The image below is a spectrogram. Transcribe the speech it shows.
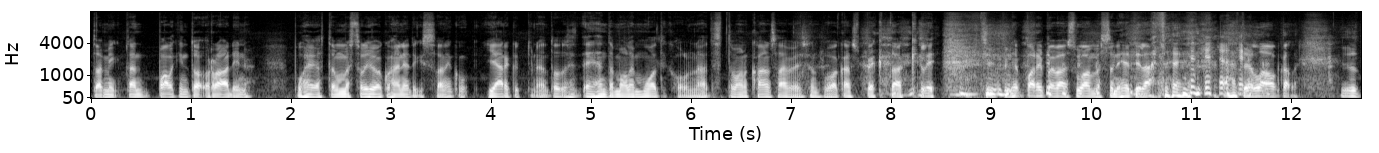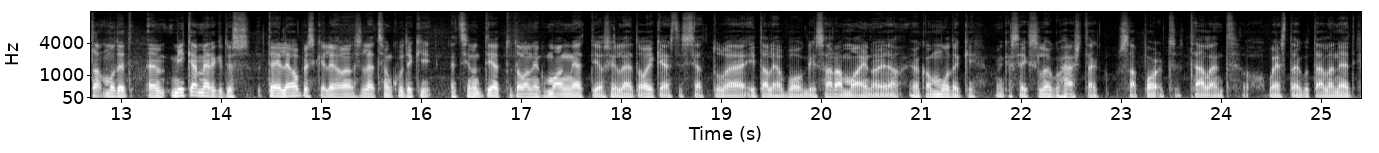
tai tämän palkintoraadin puheenjohtaja. Mun se oli hyvä, kun hän jotenkin saa niin järkyttyneen totesi, että eihän tämä ole muotikoulun näytös, tämä on kansainvälisen luokan spektaakkeli. Sitten pari päivää Suomessa, niin heti lähtee, lähtee laukalle. Tota, mutta et, mikä merkitys teille opiskelijoille on sille, että se on kuitenkin, että siinä on tietty tällainen niin magneetti jo silleen, että oikeasti sieltä tulee Italian Vogue saramainoja, joka on muutenkin, mikä se eikö joku hashtag support talent West joku tällainen, että,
